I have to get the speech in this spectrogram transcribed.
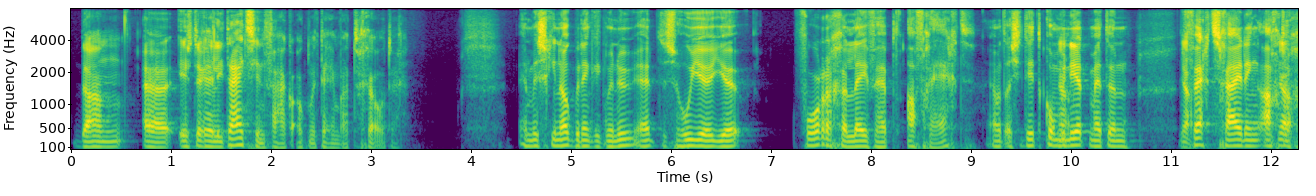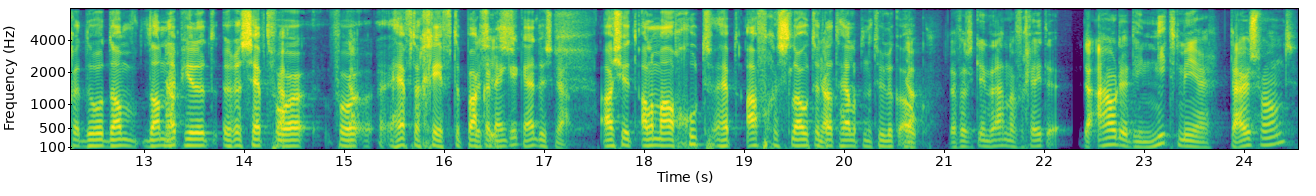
dan uh, is de realiteitszin vaak ook meteen wat groter. En misschien ook, bedenk ik me nu, hè, dus hoe je je vorige leven hebt afgehecht. Want als je dit combineert met een ja. vechtscheiding-achtige, ja. dan, dan heb je het recept voor, voor heftig gif te pakken, denk ik. Hè? Dus als je het allemaal goed hebt afgesloten, dat helpt natuurlijk ook. Dat was ik inderdaad nog vergeten. De ouder die niet meer thuis woont,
